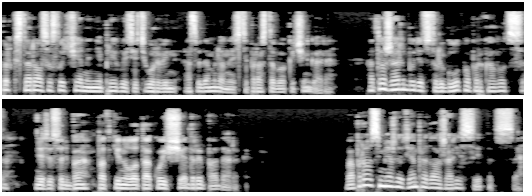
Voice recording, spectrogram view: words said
Только старался случайно не превысить уровень осведомленности простого кочегара. А то жаль будет столь глупо проколоться, если судьба подкинула такой щедрый подарок. Вопросы между тем продолжали сыпаться.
